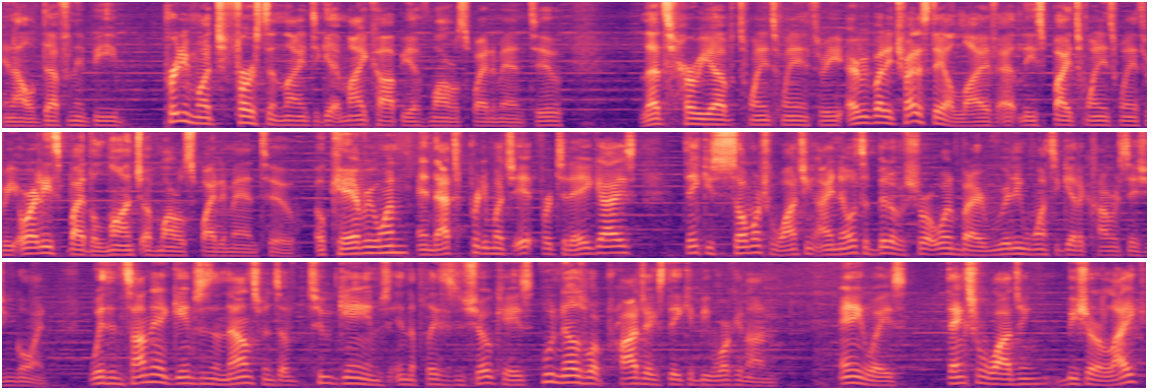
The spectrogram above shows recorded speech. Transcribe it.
and I'll definitely be pretty much first in line to get my copy of Marvel Spider-Man 2. Let's hurry up 2023. Everybody try to stay alive at least by 2023 or at least by the launch of Marvel Spider-Man 2. Okay, everyone? And that's pretty much it for today, guys. Thank you so much for watching. I know it's a bit of a short one, but I really want to get a conversation going. With Insomniac Games' announcements of two games in the PlayStation Showcase, who knows what projects they could be working on. Anyways, thanks for watching. Be sure to like,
